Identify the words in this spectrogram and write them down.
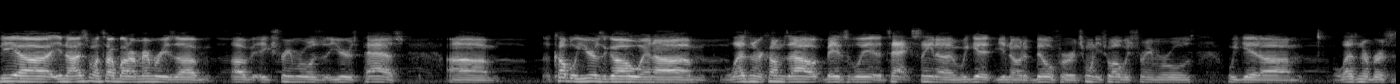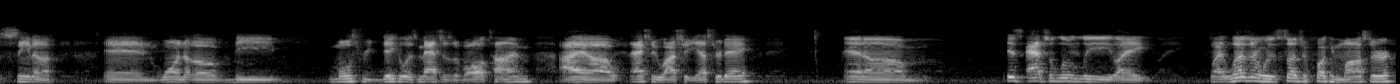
the uh, you know, I just want to talk about our memories of of Extreme Rules years past. Um, a couple years ago, when um, Lesnar comes out, basically attacks Cena, and we get you know the bill for 2012 Extreme Rules. We get um, Lesnar versus Cena, in one of the most ridiculous matches of all time. I uh, actually watched it yesterday, and um, it's absolutely like like Lesnar was such a fucking monster.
